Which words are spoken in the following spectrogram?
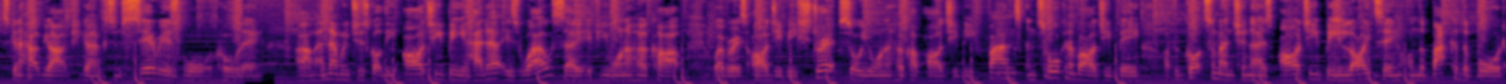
is going to help you out if you're going for some serious water cooling. Um, and then we've just got the RGB header as well. So if you want to hook up, whether it's RGB strips or you want to hook up RGB fans. And talking of RGB, I forgot to mention there's RGB lighting on the back of the board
